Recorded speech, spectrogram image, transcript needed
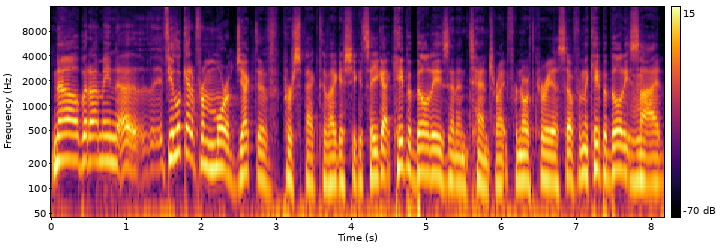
No, but I mean, uh, if you look at it from a more objective perspective, I guess you could say you got capabilities and intent, right, for North Korea. So from the capability side,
